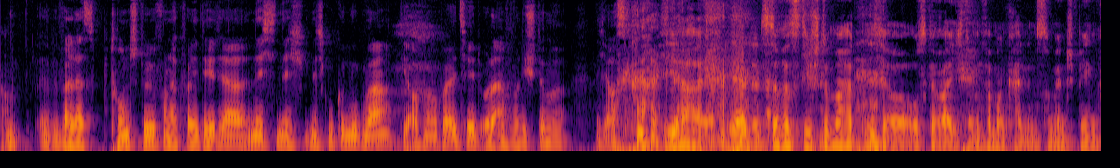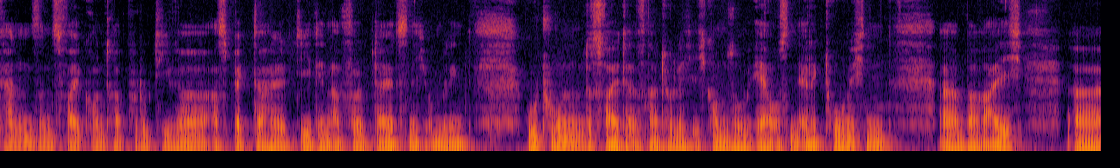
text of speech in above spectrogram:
Ja. Weil das Tonstudio von der Qualität her nicht, nicht, nicht gut genug war, die Aufnahmequalität, oder einfach weil die Stimme nicht ausgereicht Ja, ja, ja, letzteres, die Stimme hat nicht äh, ausgereicht und wenn man kein Instrument spielen kann, sind zwei kontraproduktive Aspekte halt, die den Erfolg da jetzt nicht unbedingt gut tun. Das zweite ist natürlich, ich komme so eher aus dem elektronischen äh, Bereich äh,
